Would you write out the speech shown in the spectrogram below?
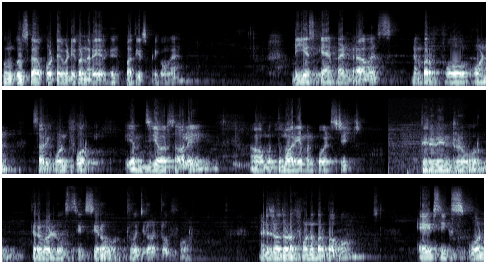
புது புதுசாக போட்ட வீடியோக்கள் நிறைய இருக்குது பார்த்து யூஸ் பண்ணிக்கோங்க. TS cab and travels number four one sorry one four MGR சாலை முத்துமாரியம்மன் கோயில் street Thiruvendrur Tiruvallur six zero two zero two four அடுத்ததோட ஃபோன் நம்பர் பார்ப்போம். Eight six one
